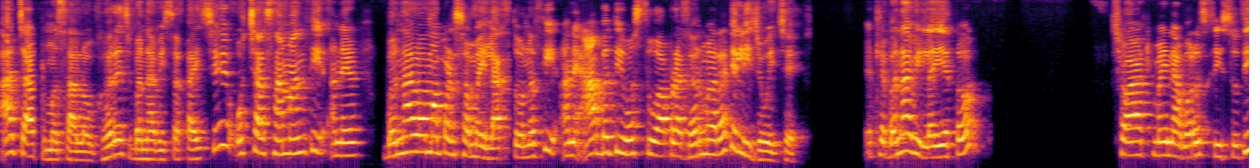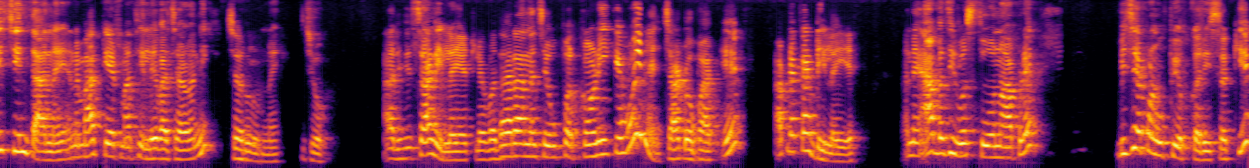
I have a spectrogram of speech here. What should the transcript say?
આ ચાટ મસાલો ઘરે જ બનાવી શકાય છે. ઓછા સામાનથી અને બનાવવામાં પણ સમય લાગતો નથી અને આ બધી વસ્તુ આપણા ઘરમાં રહેલી જ હોય છે. એટલે બનાવી લઈએ તો છ આઠ મહિના વર્ષથી સુધી ચિંતા નહીં અને માર્કેટમાંથી લેવા જવાની જરૂર નહીં. જો, આ રીતે ચાળી લઈએ એટલે વધારાના જે ઉપર કણી કે હોય ને, જાડો ભાગ એ આપણે કાઢી લઈએ. અને આ બધી વસ્તુઓનો આપણે બીજે પણ ઉપયોગ કરી શકીએ.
